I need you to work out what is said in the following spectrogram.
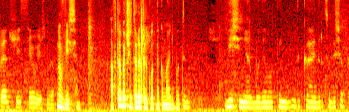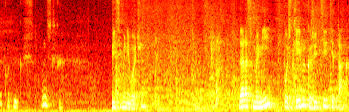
п'ять, шість, сім, вісім. да. Ну, вісім. А в тебе чотири трикутника мають бути. Вісім, як буде латинь, декаедр, це десятикутник. Ось така. Дивіться мені в очі. Зараз мені постійно кажіть тільки так.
